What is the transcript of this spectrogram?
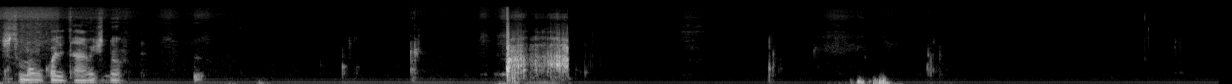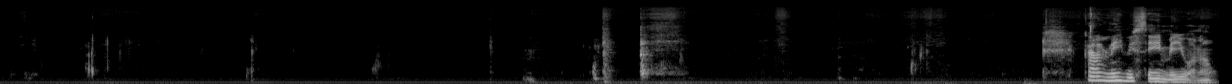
Deixa eu tomar um gole d'água de novo. Cara, nem vi sem e-mail ou não.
